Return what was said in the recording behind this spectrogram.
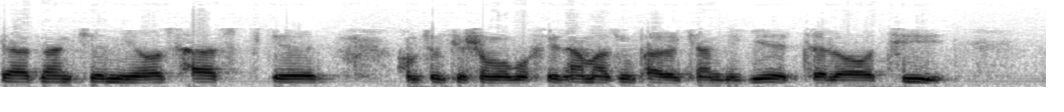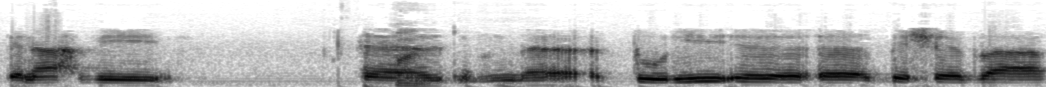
کردند که نیاز هست که همونطور که شما گفتید هم از اون پراکندگی اطلاعاتی به نحوی بله. دوری بشه و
